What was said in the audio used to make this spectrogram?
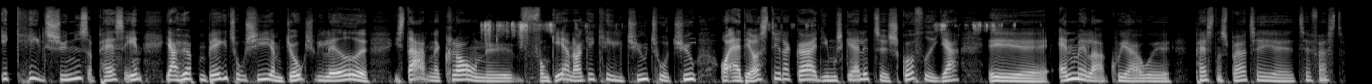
ikke helt synes at passe ind? Jeg har hørt dem begge to sige, at jokes, vi lavede øh, i starten af kloven, øh, fungerer nok ikke helt i 2022. Og er det også det, der gør, at I måske er lidt øh, skuffede? Ja, øh, anmelder kunne jeg jo øh, passende spørge til, øh, til først.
